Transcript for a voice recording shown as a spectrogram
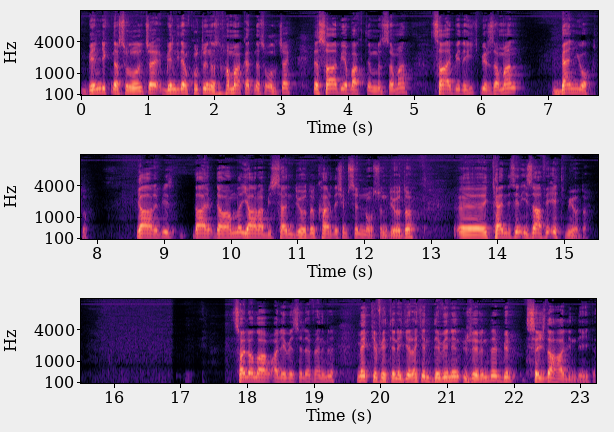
Benlik nasıl olacak? Benlikten kurtuluş nasıl? Hamakat nasıl olacak? Ve sahabeye baktığımız zaman sahabede hiçbir zaman ben yoktu. Ya Rabbi devamlı Ya Rabbi sen diyordu. Kardeşim senin olsun diyordu. Ee, kendisini izafe etmiyordu. Sallallahu aleyhi ve sellem Efendimiz Mekke fethine girerken devenin üzerinde bir secde halindeydi.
